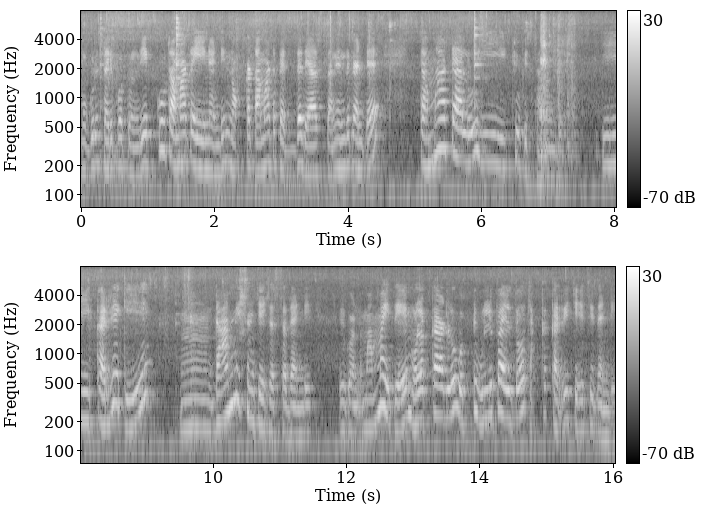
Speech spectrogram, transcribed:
ముగ్గురు సరిపోతుంది. ఎక్కువ టమాటా వేయనండి. నొక్క ఒక్క టమాటా పెద్దది వేస్తాను. ఎందుకంటే టమాటాలు ఈ చూపిస్తానండి. ఈ కర్రీకి డామినేషన్ చేసేస్తుందండి. ఇదిగోండి మా అమ్మ అయితే ములక్కాడలు ఒట్టి ఉల్లిపాయలతో చక్క కర్రీ చేసేదండి.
